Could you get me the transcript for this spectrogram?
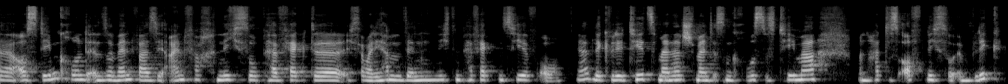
aus dem Grund insolvent, weil sie einfach nicht so perfekte, ich sag mal, die haben den, nicht den perfekten CFO. Ja? Liquiditätsmanagement ist ein großes Thema. Man hat es oft nicht so im Blick,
